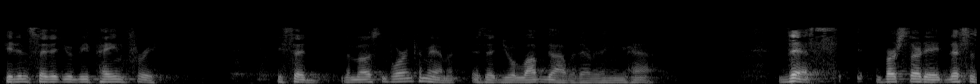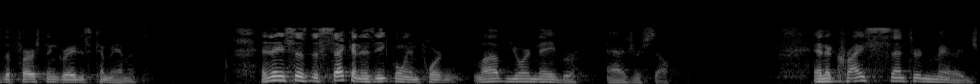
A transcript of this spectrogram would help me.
He didn't say that you would be pain free. He said the most important commandment is that you'll love God with everything you have. This, verse 38, this is the first and greatest commandment. And then he says the second is equally important love your neighbor as yourself. In a Christ centered marriage,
